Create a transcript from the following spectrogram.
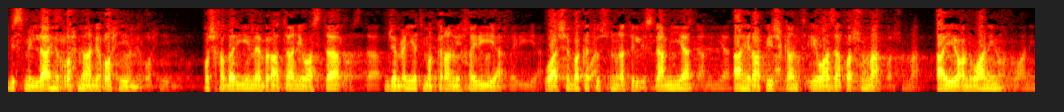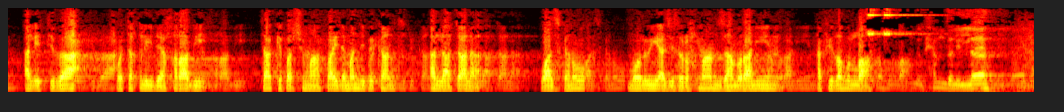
بسم الله الرحمن الرحيم خبري مبراتان واستا جمعية مكران الخيرية وشبكة السنة الإسلامية آهرا بيشكنت إيوازا برشما أي عنوان الاتباع وتقليد خرابي تاك برشما فايدة مندي بكنت الله تعالى وازكنوك مولوي عزيز الرحمن زامرانين حفظه الله الحمد لله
